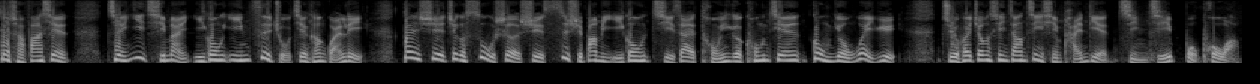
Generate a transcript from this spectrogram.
调查发现，简易期满移工应自主健康管理，但是这个宿舍是四十八名移工挤在同一个空间共用卫浴，指挥中心将进行盘点，紧急补破网。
